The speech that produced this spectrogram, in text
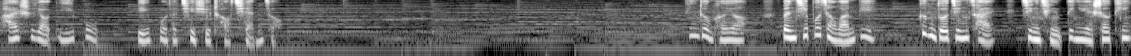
还是要一步一步的继续朝前走。听众朋友，本集播讲完毕，更多精彩，敬请订阅收听。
